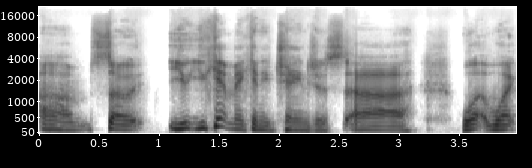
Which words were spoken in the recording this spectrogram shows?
Um, so you you can't make any changes. Uh, what what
